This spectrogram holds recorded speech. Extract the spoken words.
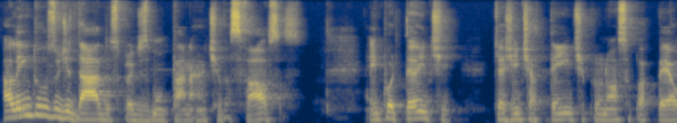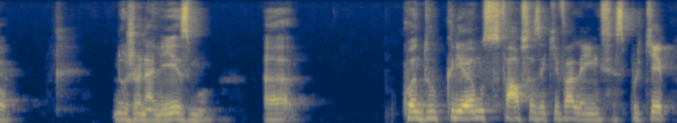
Além do uso de dados para desmontar narrativas falsas, é importante que a gente atente para o nosso papel no jornalismo uh, quando criamos falsas equivalências, porque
